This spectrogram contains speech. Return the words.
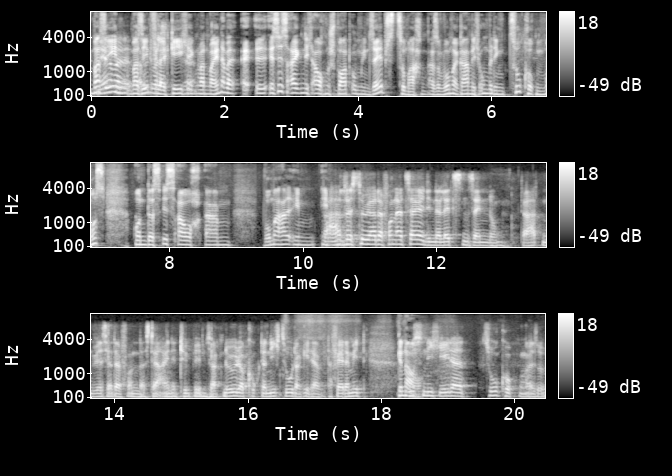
mal Ja, sehen, aber- mal sehen, vielleicht gehe ich ja. irgendwann mal hin, aber äh, es ist eigentlich auch ein Sport, um ihn selbst zu machen, also wo man gar nicht unbedingt zugucken muss. Und das ist auch, ähm, wo man halt im, im Da hattest du ja davon erzählt in der letzten Sendung. Da hatten wir es ja davon, dass der eine Typ eben sagt, nö, da guckt er nicht zu, da geht er, da fährt er mit. Genau. Muss nicht jeder zugucken, also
